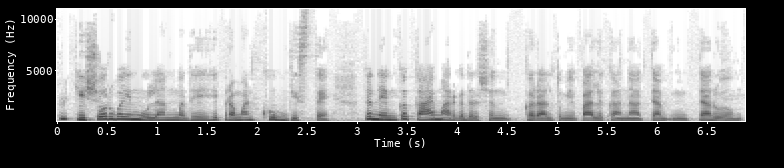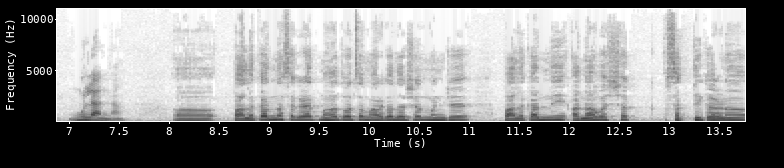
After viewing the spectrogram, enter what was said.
पण किशोरवयीन मुलांमध्ये हे प्रमाण खूप दिसतंय. तर नेमकं काय मार्गदर्शन कराल तुम्ही पालकांना त्या त्या मुलांना? पालकांना सगळ्यात महत्वाचं मार्गदर्शन म्हणजे पालकांनी अनावश्यक सक्ती करणं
